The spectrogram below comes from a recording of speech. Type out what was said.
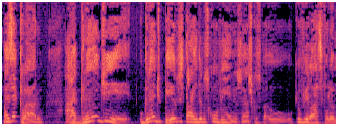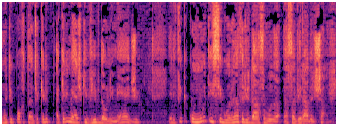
Mas é claro, a grande o grande peso está ainda nos convênios. Acho que os, o, o, que o Vilar falou é muito importante. Aquele, aquele médico que vive da Unimed, ele fica com muita insegurança de dar essa, essa virada de chave.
